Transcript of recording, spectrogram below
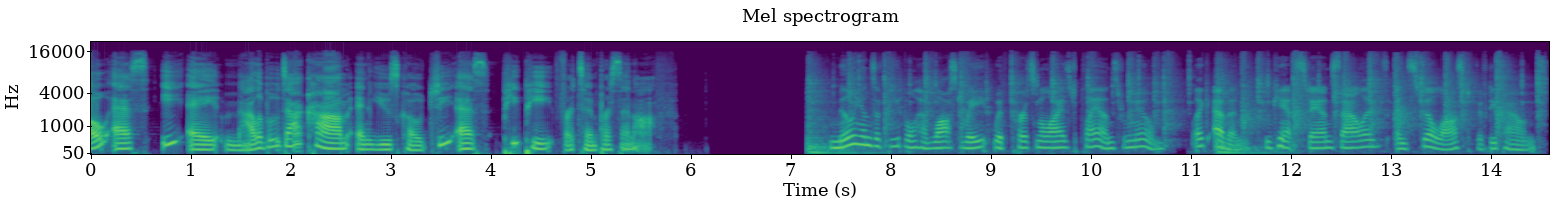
OSEAMalibu.com and use code GSPP for 10% off. Millions of people have lost weight with personalized plans from Noom, like Evan, who can't stand salads and still lost 50 pounds.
